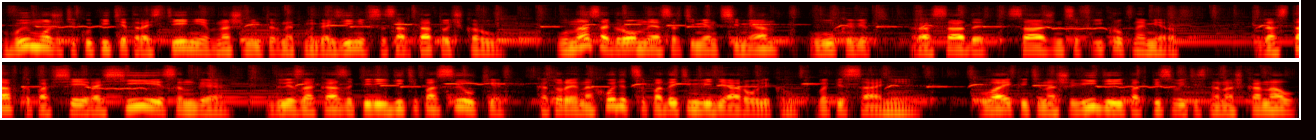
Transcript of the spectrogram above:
Вы можете купить это растение в нашем интернет-магазине в сосорта.ру. У нас огромный ассортимент семян, луковиц, рассады, саженцев и крупномеров. Доставка по всей России и СНГ. Для заказа перейдите по ссылке, которая находится под этим видеороликом, в описании. Лайкайте наши видео и подписывайтесь на наш канал,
